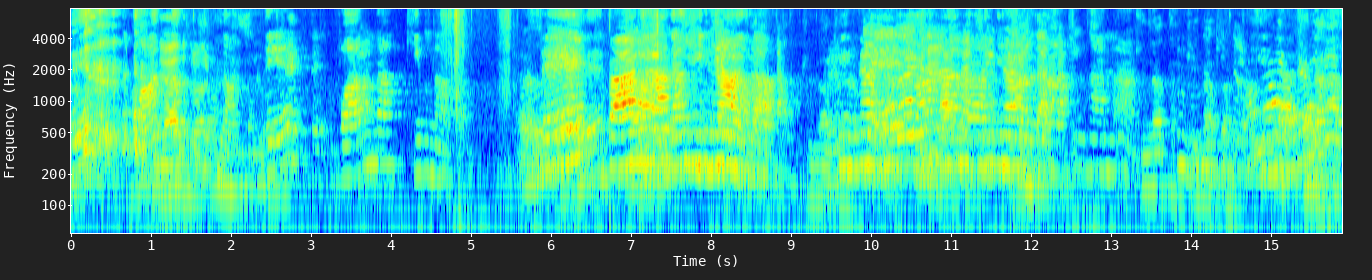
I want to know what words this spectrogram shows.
Де Yeah, ванна that's right. кімната? Де ванна кімната? Де ванна кімната? Hinata. Hinata. Hinata.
